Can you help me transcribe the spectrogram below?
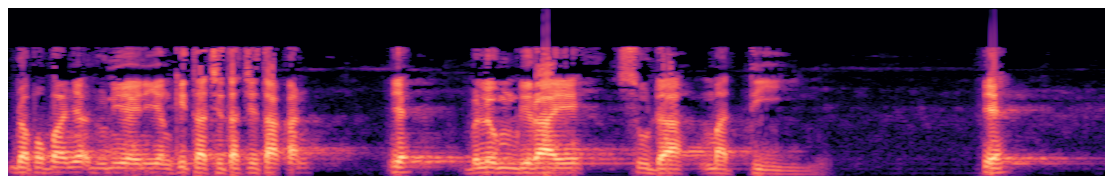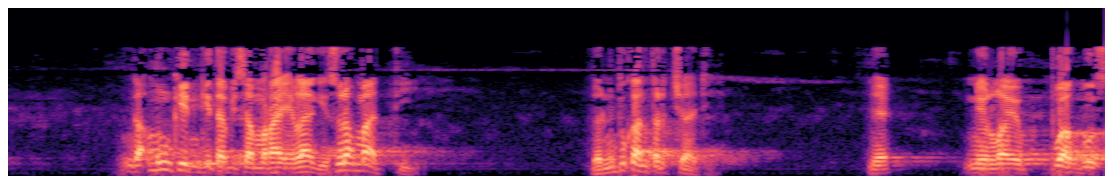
Berapa banyak dunia ini yang kita cita-citakan? Ya, belum diraih, sudah mati. Ya, nggak mungkin kita bisa meraih lagi, sudah mati. Dan itu kan terjadi. Ya. Nilai bagus,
